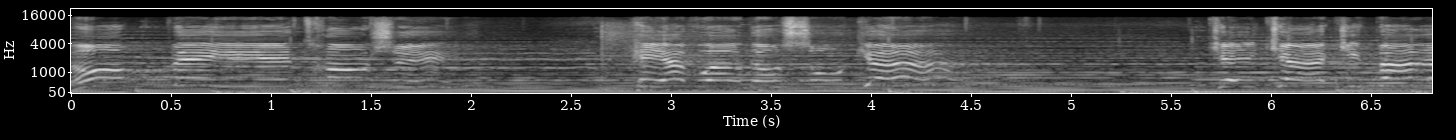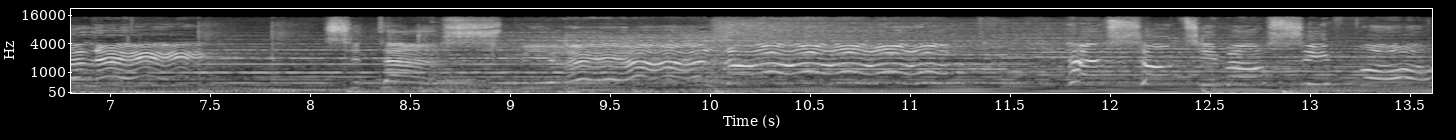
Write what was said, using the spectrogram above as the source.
en pays étranger et avoir dans son cœur quelqu'un qui parlait, c'est inspiré à l'autre un sentiment si fort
